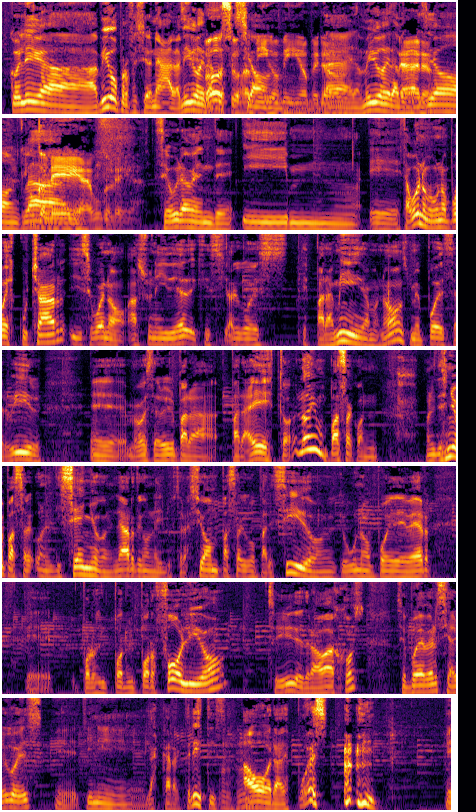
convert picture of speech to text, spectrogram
Colega, amigo profesional, amigo de la profesión. amigo mío, pero. amigo de la profesión, claro. Un colega, un colega. Seguramente. Y mm, eh, está bueno porque uno puede escuchar y dice, bueno, hace una idea de que si algo es, es para mí, digamos, ¿no? Me puede servir. Eh, me puede servir para, para esto. Lo mismo pasa con, con el diseño, pasa con el diseño, con el arte, con la ilustración, pasa algo parecido, que uno puede ver eh, por, el portfolio ¿sí? de trabajos, se puede ver si algo es eh, tiene las características. Ahora, después,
